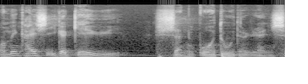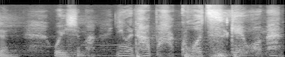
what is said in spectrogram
我们开始一个给予神国度的人生，为什么？因为他把国赐给我们，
